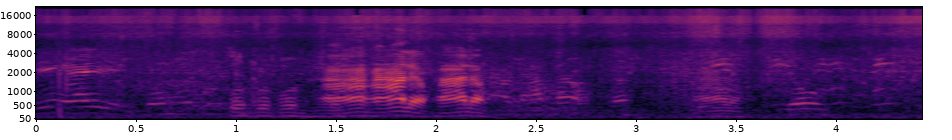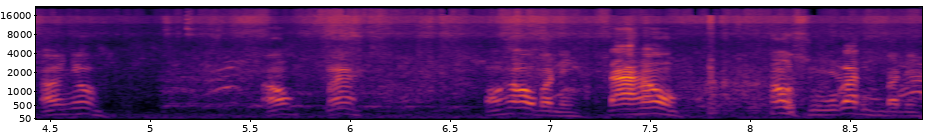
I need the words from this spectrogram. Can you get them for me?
นี่ไงปุ่นปุ่นปุ่นหาหาแล้วหาแล้วเอาโยม เอามาของเฮาบัดนี้ ตาเฮาเฮาสู้กันบัดนี้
